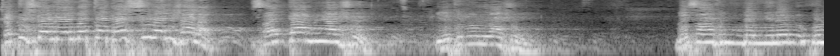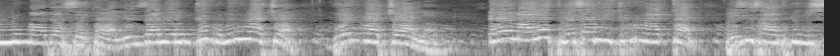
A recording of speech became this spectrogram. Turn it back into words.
ቅዱስ ገብርኤል መጥቶ ደስ ይበልሽ አላት። ጸጋን ምን ያልሽ የተሞላሽ ሆይ መጽሐፍም እንደሚለን ሁሉም ኃጢአት ሰርተዋል፣ የእግዚአብሔርን ክብር? ጎሏቸዋል አሉ። ይሄ ማለት የሰው ልጅ ክብሩን አጥቷል። በዚህ ሰዓት ግን እሷ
